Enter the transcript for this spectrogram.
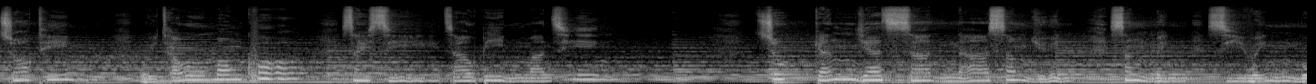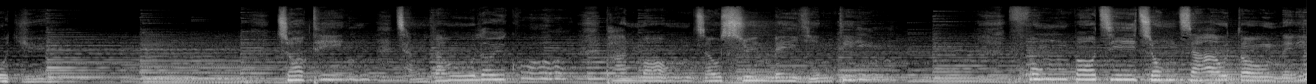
昨天回頭望過，世事驟變萬千，捉緊一剎那心願，生命是永沒完。昨天曾流淚過，盼望就算未燃點，風波之中找到你，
